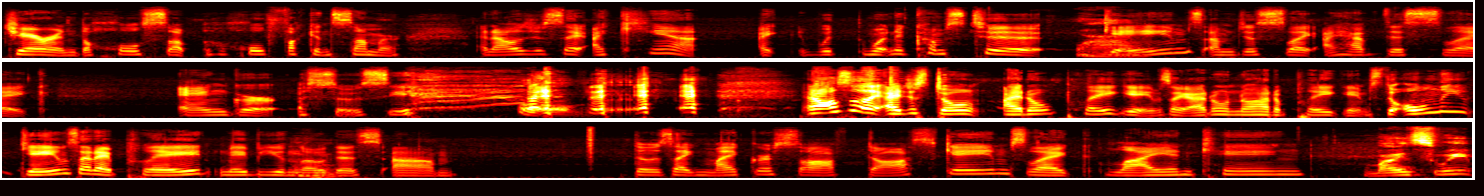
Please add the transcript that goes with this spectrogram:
Jaron, the whole su- the whole fucking summer. And i was just like i can't. I, with, when it comes to Wow. games i'm just like i have this like anger associated Oh, and also like i just don't i don't play games. Like i don't know how to play games. The only games that i played maybe you know Mm-hmm. this um those like microsoft dos games like lion king. Minesweep.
